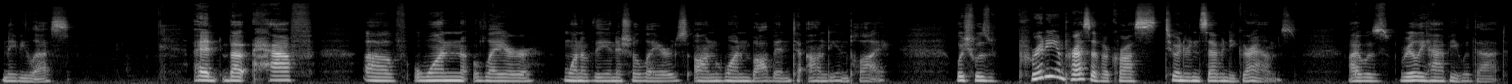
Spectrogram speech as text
maybe less. I had about half of one layer, one of the initial layers, on one bobbin to Andean ply, which was pretty impressive across 270 grams. I was really happy with that.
